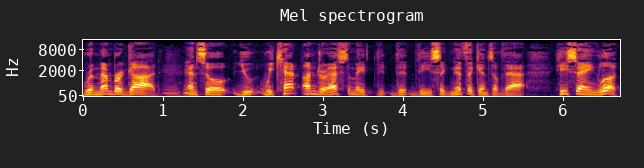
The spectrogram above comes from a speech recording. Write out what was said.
remember god. And so you we can't underestimate the, the, the significance of that. He's saying look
